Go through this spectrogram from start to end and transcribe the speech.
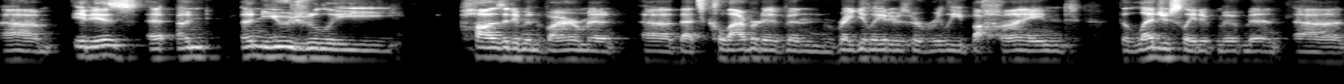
Um, it is an unusually positive environment uh, that's collaborative, and regulators are really behind the legislative movement uh,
